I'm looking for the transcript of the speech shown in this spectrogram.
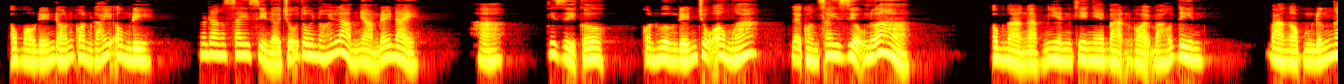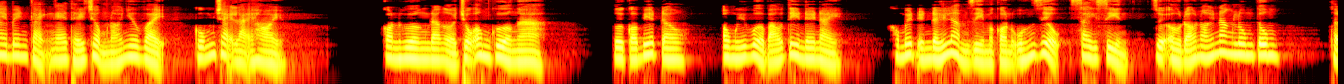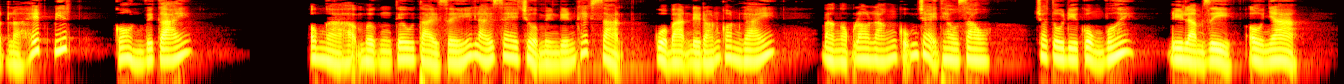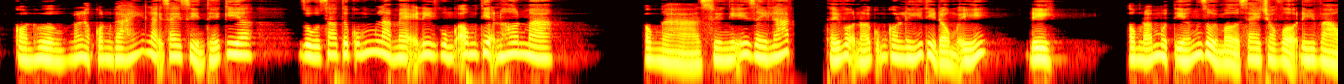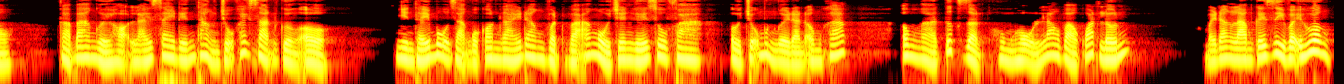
Ông mau đến đón con gái ông đi Nó đang say xỉn ở chỗ tôi nói làm nhảm đây này Hả? Cái gì cơ? Còn Hương đến chỗ ông á? Lại còn say rượu nữa hả? Ông Ngà ngạc nhiên khi nghe bạn gọi báo tin Bà Ngọc đứng ngay bên cạnh nghe thấy chồng nói như vậy, Cũng chạy lại hỏi con Hương đang ở chỗ ông Cường à? Tôi có biết đâu, Ông ấy vừa báo tin đây này. Không biết đến đấy làm gì mà còn uống rượu, Say xỉn, Rồi ở đó nói năng lung tung. Thật là hết biết, Còn với cái. Ông Ngà hậm mực kêu tài xế lái xe chở mình đến khách sạn Của bạn để đón con gái. Bà Ngọc lo lắng cũng chạy theo sau. Cho tôi đi cùng với. Đi làm gì? Ở nhà. Còn Hương nó là con gái lại say xỉn thế kia. Dù sao tôi cũng là mẹ đi cùng ông tiện hơn mà. Ông Ngà suy nghĩ giây lát, Thấy vợ nói cũng có lý thì đồng ý. Đi. Ông nói một tiếng rồi mở xe cho vợ đi vào. Cả ba người họ lái xe đến thẳng chỗ khách sạn Cường ở. Nhìn thấy bộ dạng của con gái đang vật vã ngồi trên ghế sofa Ở chỗ một người đàn ông khác, Ông Ngà tức giận, hùng hổ lao vào quát lớn. Mày đang làm cái gì vậy, Hương?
